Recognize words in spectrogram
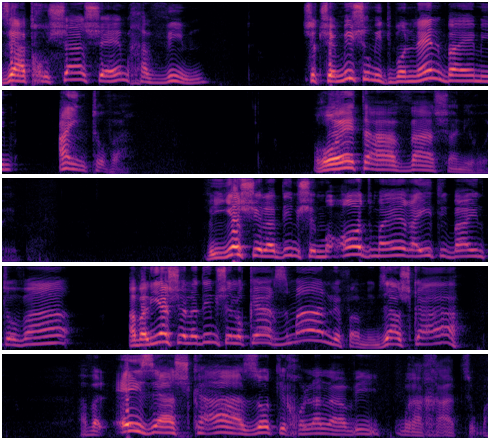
זה התחושה שהם חווים, שכשמישהו מתבונן בהם עם עין טובה, רואה את האהבה שאני רואה בו. ויש ילדים שמאוד מהר הייתי בעין טובה, אבל יש ילדים שלוקח זמן לפעמים, זה השקעה. אבל איזה השקעה הזאת יכולה להביא ברכה עצומה.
